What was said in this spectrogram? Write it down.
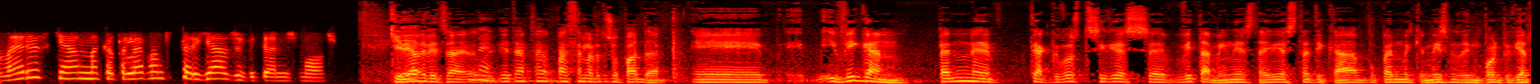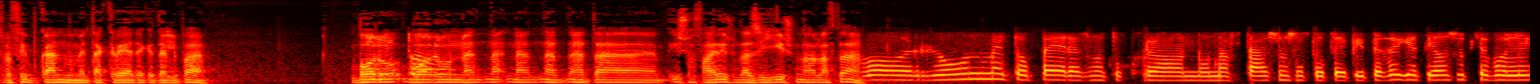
μέρες και αν να καταλάβει αν του ταιριάζει ο βιγκανισμός. Κυρία Δρίτσα, ναι. γιατί αυτά που θέλω να ρωτήσω πάντα. Ε, οι vegan παίρνουν ακριβώς τις ίδιες βιταμίνες, τα ίδια συστατικά που παίρνουμε και εμείς με την υπόλοιπη διατροφή που κάνουμε με τα κρέατα κτλ. Μπορούν, Λοιπόν. μπορούν να, να, να, να, να τα ισοφαρίσουν, να τα ζυγίσουν όλα αυτά; μπορούν με το πέρασμα του χρόνου να φτάσουν σε αυτό το επίπεδο γιατί όσο πιο πολύ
